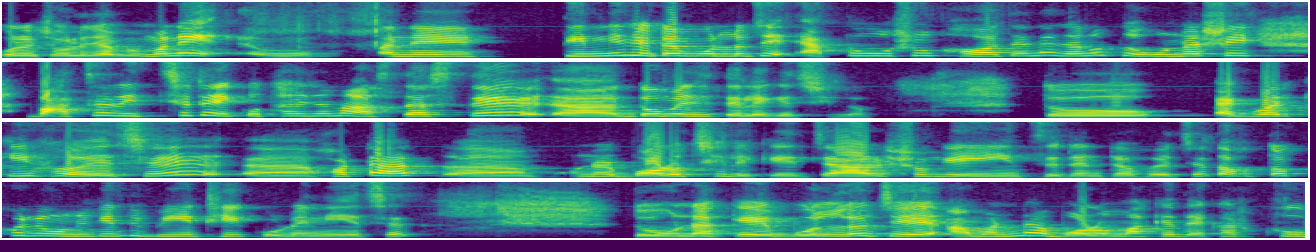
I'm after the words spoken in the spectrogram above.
করে চলে যাবে? মানে মানে তিনি যেটা বলল যে এত ওষুধ খাওয়াতে না জানো তো ওনার সেই বাঁচার ইচ্ছেটাই কোথায় যেন আস্তে আস্তে দমে যেতে লেগেছিল। তো একবার কি হয়েছে হঠাৎ ওনার বড় ছেলেকে যার সঙ্গে এই ইনসিডেন্টটা হয়েছে ততক্ষণে উনি কিন্তু বিয়ে ঠিক করে নিয়েছে। তো ওনাকে বলল যে আমার না বড় মাকে দেখার খুব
